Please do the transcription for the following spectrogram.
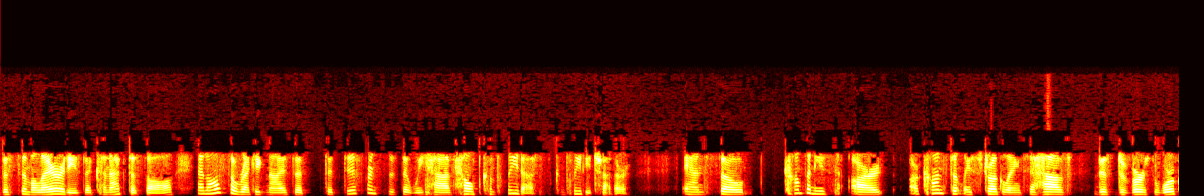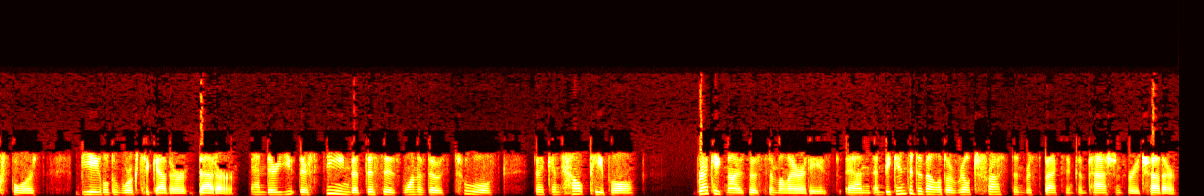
the similarities that connect us all, and also recognize that the differences that we have help complete us, complete each other. And so companies are are constantly struggling to have this diverse workforce be able to work together better, and they're they're seeing that this is one of those tools that can help people recognize those similarities and, and begin to develop a real trust and respect and compassion for each other.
